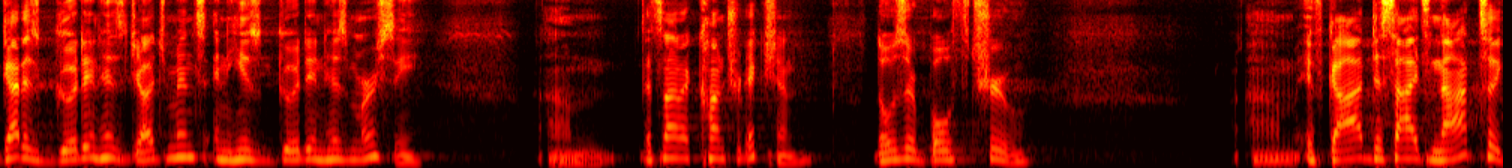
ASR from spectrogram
God is good in his judgments and he is good in his mercy. Um, that's not a contradiction, those are both true. Um, if God decides not to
